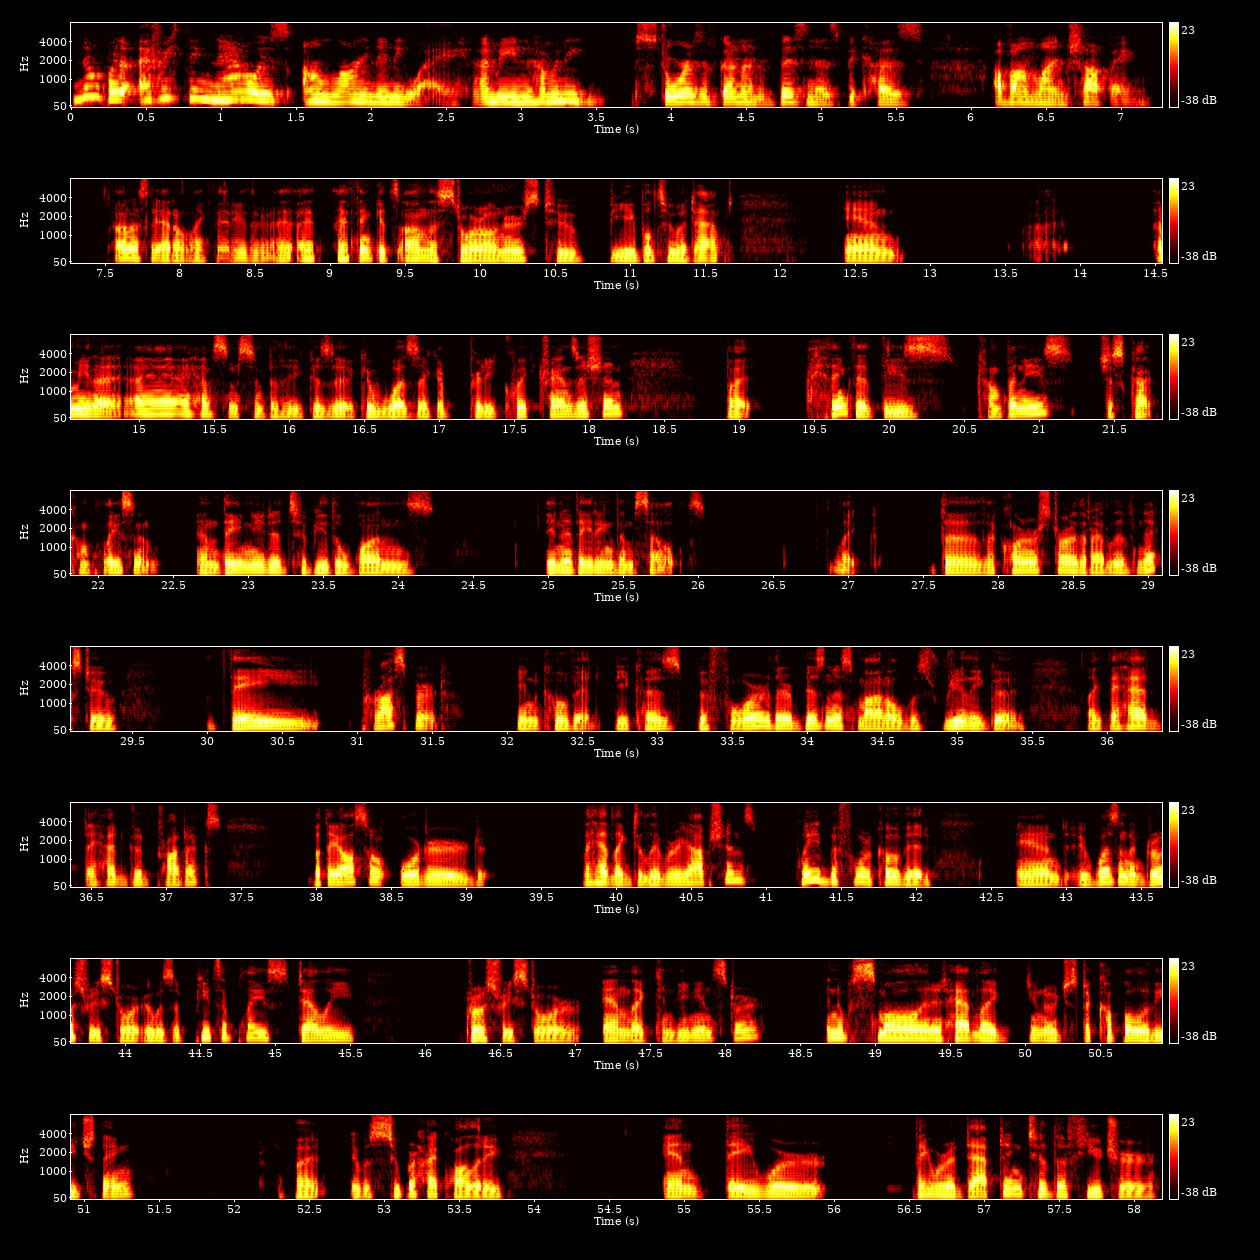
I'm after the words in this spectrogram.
no, but everything now is online anyway. I mean, how many stores have gone out of business because of online shopping? Honestly, I don't like that either. I, I, I think it's on the store owners to be able to adapt. And I, I mean, I- I have some sympathy because it was like a pretty quick transition. But I think that these companies just got complacent and they needed to be the ones innovating themselves. Like the, the corner store that I live next to, they prospered in COVID because before their business model was really good. Like they had they had good products, but they also ordered they had like delivery options way before COVID. And it wasn't a grocery store, it was a pizza place, deli, grocery store, and like convenience store. And it was small and it had like, you know, just a couple of each thing. But it was super high quality. And they were they were adapting to the future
